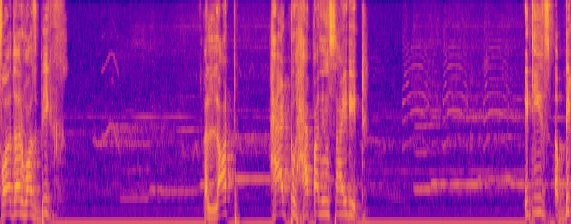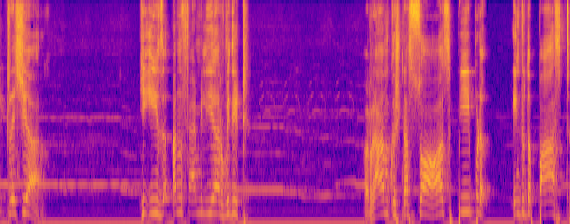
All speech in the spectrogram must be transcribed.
further was big. A lot had to happen inside it. It is a big treasure he is unfamiliar with it. Ramakrishna saw peeped into the past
